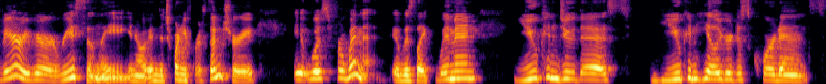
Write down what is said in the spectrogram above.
very very recently you know in the 21st century it was for women. It was like women you can do this. You can heal your discordance.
